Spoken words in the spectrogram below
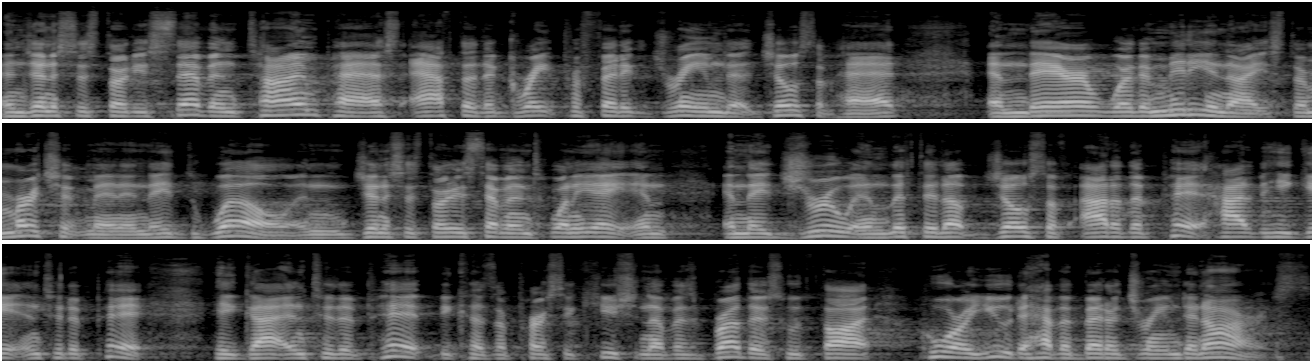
In Genesis 37, time passed after the great prophetic dream that Joseph had, and there were the Midianites, the merchantmen, and they dwell in Genesis 37 and 28. And, and they drew and lifted up Joseph out of the pit. How did he get into the pit? He got into the pit because of persecution of his brothers who thought, Who are you to have a better dream than ours?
